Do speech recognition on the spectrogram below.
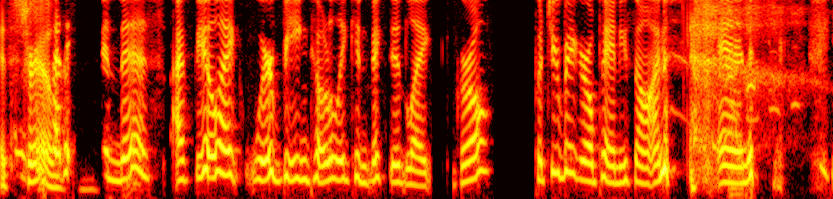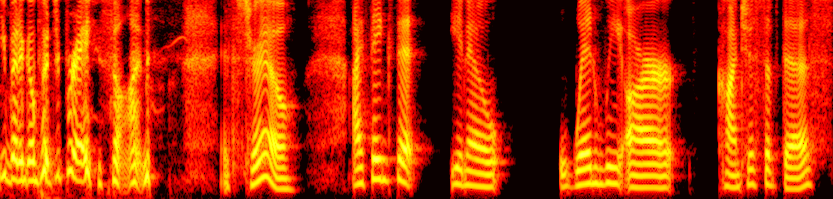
it's true. But in this, I feel like we're being totally convicted. Like, girl, put your big girl panties on, and you better go put your praise on. It's true. I think that, you know, when we are conscious of this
